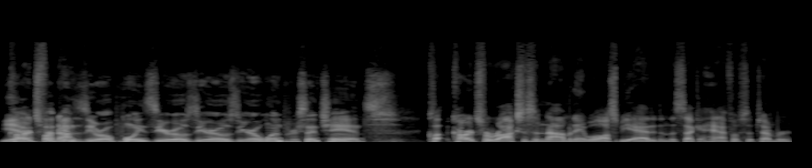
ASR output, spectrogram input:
Yeah, Cards for fucking not- zero point zero zero zero one percent chance. Cl- cards for Roxas and Naminé will also be added in the second half of September.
